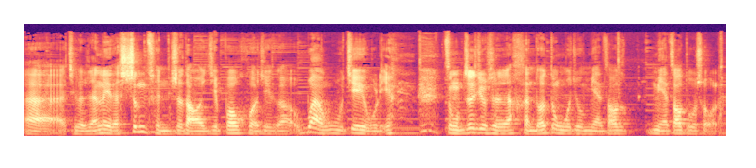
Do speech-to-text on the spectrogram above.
呃，这个人类的生存之道，以及包括这个万物皆有灵。总之就是很多动物就免遭免遭毒手了。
